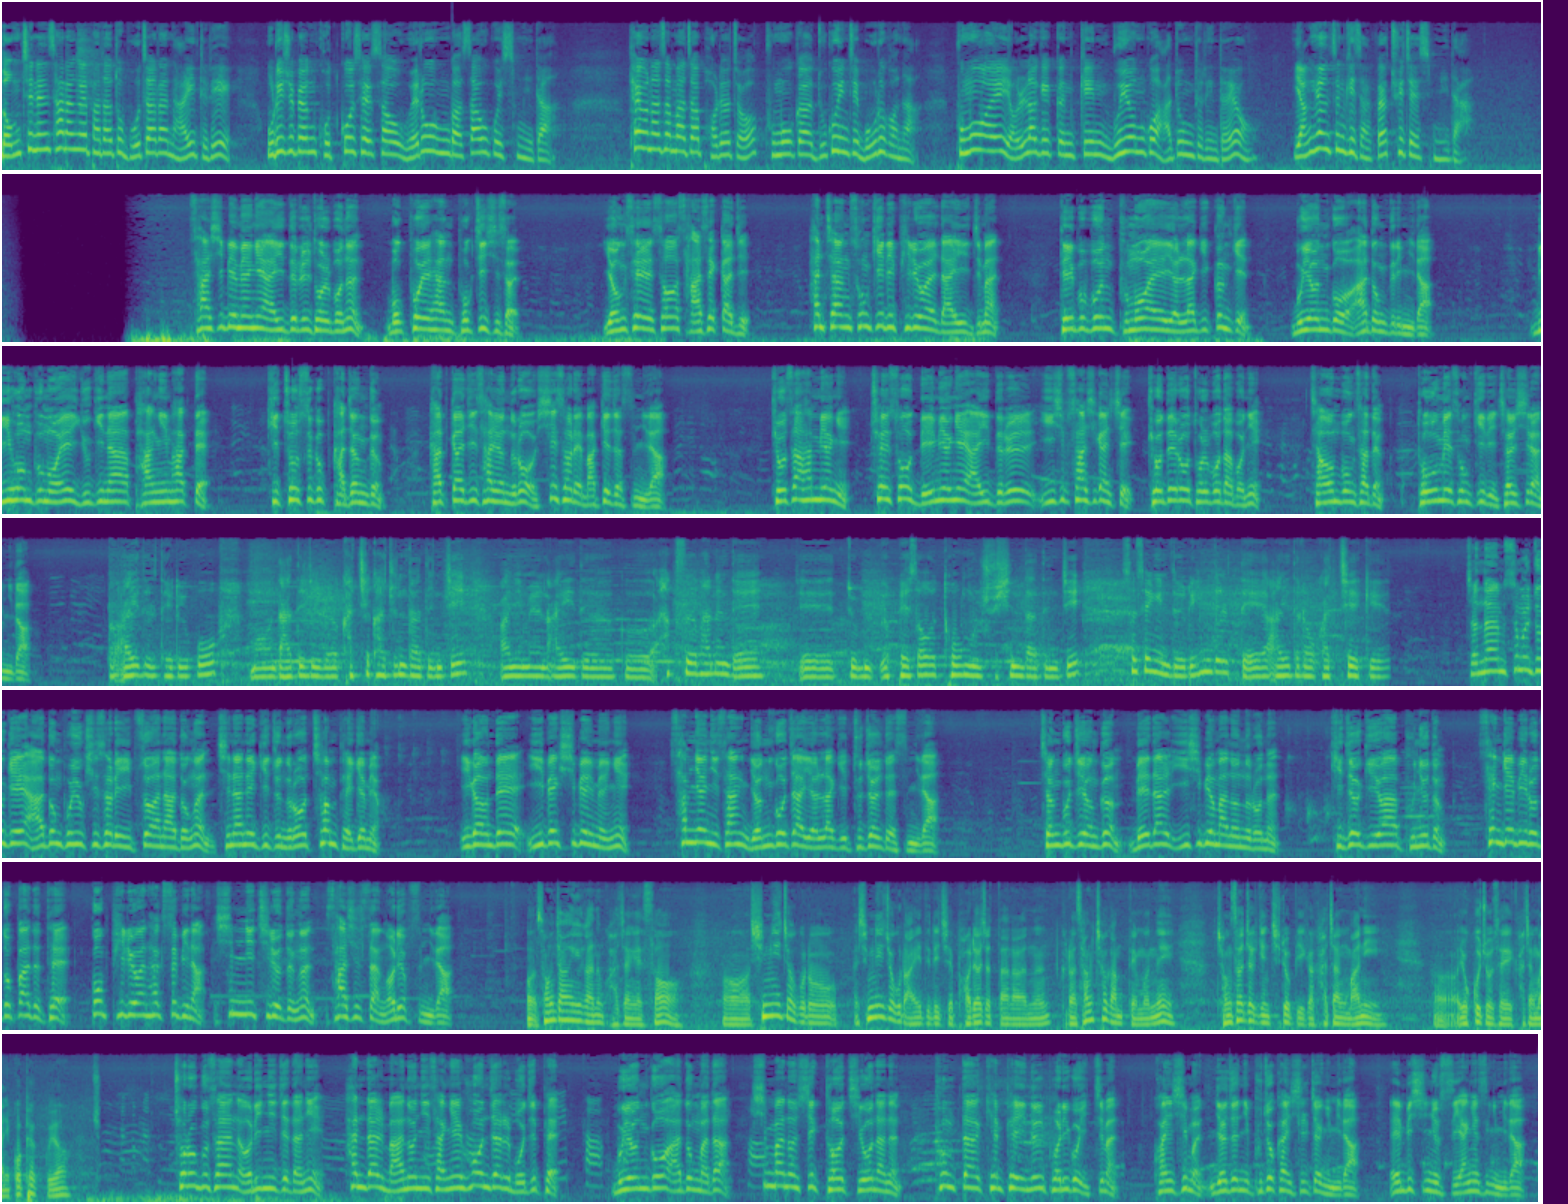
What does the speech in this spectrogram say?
넘치는 사랑을 받아도 모자란 아이들이 우리 주변 곳곳에서 외로움과 싸우고 있습니다. 태어나자마자 버려져 부모가 누구인지 모르거나 부모와의 연락이 끊긴 무연고 아동들인데요. 양현승 기자가 취재했습니다. 40여 명의 아이들을 돌보는 목포의 한 복지시설. 0세에서 4세까지 한창 손길이 필요할 나이이지만 대부분 부모와의 연락이 끊긴 무연고 아동들입니다. 미혼 부모의 유기나 방임 학대, 기초수급 가정 등 갖가지 사연으로 시설에 맡겨졌습니다. 교사 한 명이 최소 4명의 아이들을 24시간씩 교대로 돌보다 보니 자원봉사 등 도움의 손길이 절실합니다. 아이들 데리고 뭐 나들이를 같이 가준다든지 아니면 아이들 그 학습하는데 이제 좀 옆에서 도움을 주신다든지 선생님들이 힘들 때 아이들하고 같이 이렇게 전남 22개의 아동 보육시설에 입소한 아동은 지난해 기준으로 1,100여 명. 이 가운데 210여 명이 3년 이상 연고자 연락이 두절됐습니다. 정부 지원금 매달 20여만 원으로는 기저귀와 분유 등 생계비로도 빠듯해 꼭 필요한 학습이나 심리치료 등은 사실상 어렵습니다. 어, 성장해가는 과정에서 어, 심리적으로 심리적으로 아이들이 이제 버려졌다라는 그런 상처감 때문에 정서적인 치료비가 가장 많이 어, 욕구 조사에 가장 많이 꼽혔고요. 초록우산 어린이재단이 한 달 만 원 이상의 후원자를 모집해 무연고 아동마다 10만 원씩 더 지원하는 품따 캠페인을 벌이고 있지만 관심은 여전히 부족한 실정입니다. MBC 뉴스 양현승입니다.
